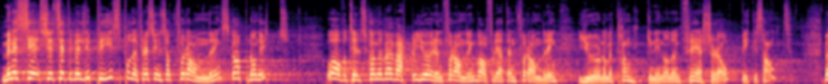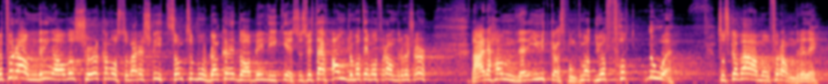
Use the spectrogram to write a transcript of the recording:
Men jeg setter veldig pris på det, for jeg syns at forandring skaper noe nytt. Og Av og til kan det være verdt å gjøre en forandring bare fordi at en forandring gjør noe med tanken din, og den fresher deg opp. ikke sant? Men forandring av oss sjøl kan også være slitsomt. Så hvordan kan jeg da bli lik Jesus hvis det handler om at jeg må forandre meg sjøl? Nei, det handler i utgangspunktet om at du har fått noe som skal være med å forandre deg.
